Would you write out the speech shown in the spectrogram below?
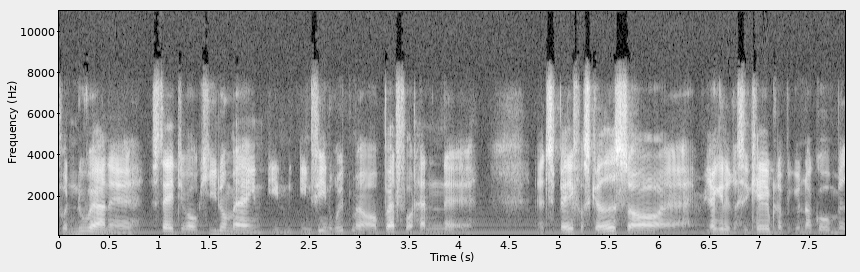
på den nuværende stadie, hvor Keenum er i en, en, en fin rytme, og Bradford han øh, er tilbage fra skade, så øh, virker det risikabelt at begynde at gå med,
